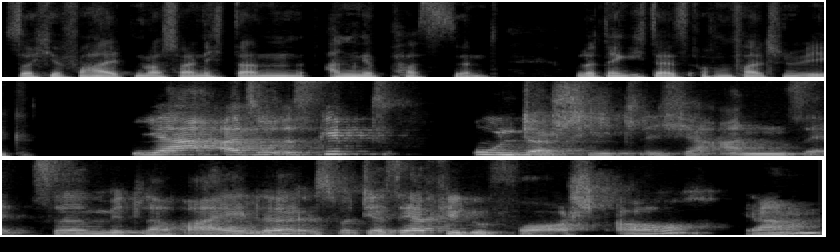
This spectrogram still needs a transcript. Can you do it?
solche Verhalten wahrscheinlich dann angepasst sind. Oder denke ich da jetzt auf dem falschen Weg? Ja, also es gibt unterschiedliche Ansätze mittlerweile. Es wird ja sehr viel geforscht auch, ja.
